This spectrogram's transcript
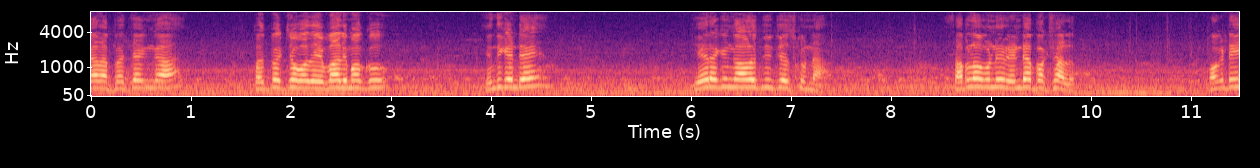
ఇవాళ ప్రత్యేకంగా ప్రతిపక్ష హోదా ఇవ్వాలి మాకు. ఎందుకంటే ఏ రకంగా ఆలోచన చేసుకున్నా సభలో ఉండి రెండే పక్షాలు. ఒకటి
